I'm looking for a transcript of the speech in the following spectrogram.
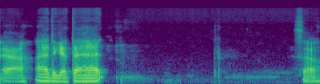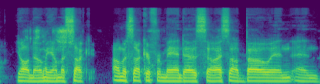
Yeah, I had to get that. So y'all know me. I'm a suck. I'm a sucker for Mandos, so I saw Bo and and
